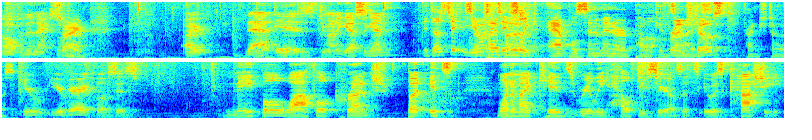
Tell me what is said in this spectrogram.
oh, for the next Sorry. one. Sorry. All right, that is. Do you want to guess again? It does taste. You Some know, it tastes like apple cinnamon or pumpkin French spice. toast? French toast. You're you're very close. It's maple waffle crunch, but it's one of my kids' really healthy cereals. It's, it was kashi.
